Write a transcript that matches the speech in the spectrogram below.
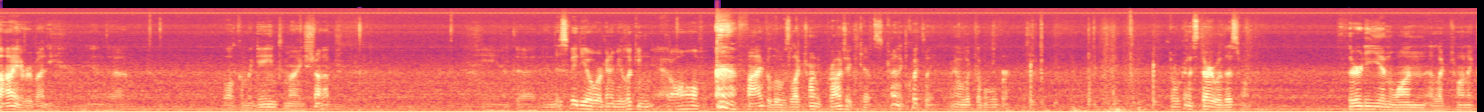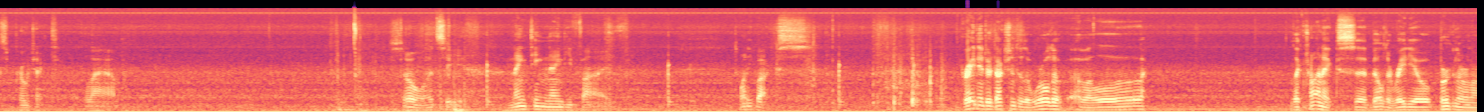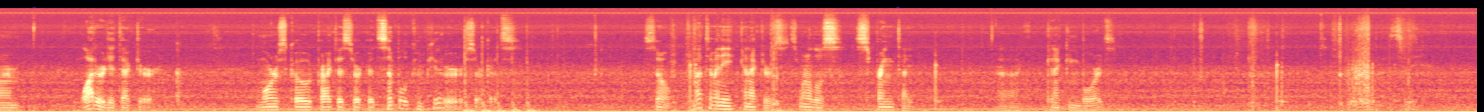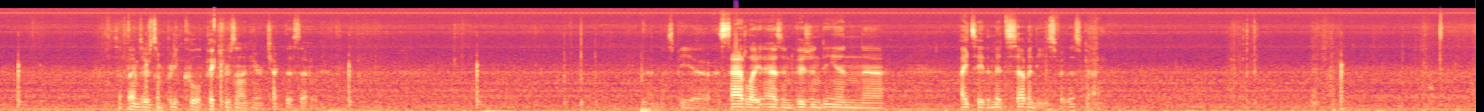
Well, hi everybody, and uh, welcome again to my shop. And uh, in this video we're going to be looking at all five of those electronic project kits kind of quickly. We're going to look them over. So we're going to start with this one. 30 in 1 Electronics Project Lab. So let's see, 1995, 20 bucks. Great introduction to the world of, of ele electronics. Uh, build a radio burglar alarm, water detector, Morse code practice circuits, simple computer circuits. So, not too many connectors. It's one of those spring type uh, connecting boards. Sometimes there's some pretty cool pictures on here. Check this out. be a, a satellite as envisioned in, uh, I'd say, the mid 70s for this guy.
